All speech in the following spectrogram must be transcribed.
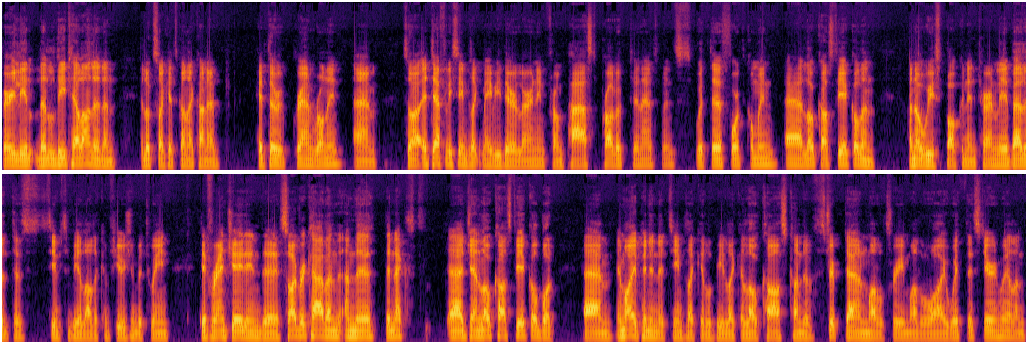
very little, detail on it, and it looks like it's going to kind of hit the ground running. Um, so it definitely seems like maybe they're learning from past product announcements with the forthcoming uh, low cost vehicle. And I know we've spoken internally about it. There seems to be a lot of confusion between differentiating the Cybercab and, and the, the next uh, gen low cost vehicle. But um, in my opinion, it seems like it'll be like a low cost kind of stripped down Model 3, Model Y with the steering wheel. And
